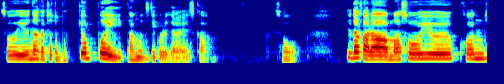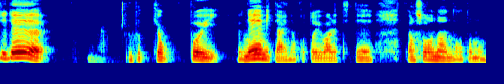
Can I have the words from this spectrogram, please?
そういうなんかちょっと仏教っぽい単語出てくるじゃないですか。そう。で、だから、まあそういう感じで、仏教っぽいよね、みたいなこと言われてて、あ、そうなんだと思っ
